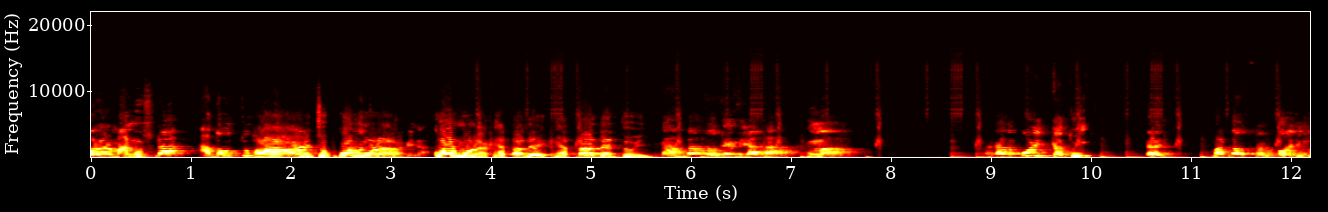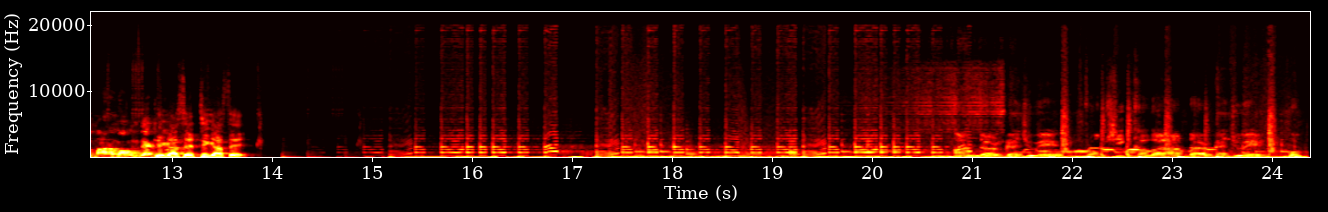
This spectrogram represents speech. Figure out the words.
করার মানুষ না আদৌ চুপ হ্যাঁ আমি চুপ করব না। করব না। খেতা দে খেতা দে তুই। কাঁদা তো দেখি গাথা ঘুমা। এটা তো পরীক্ষা তুই এই মাথা হচ্ছে কেন? তোরা কিন্তু মারো মাউন দেখ। ঠিক আছে ঠিক আছে। আন্ডার ফ্রম শিক্ষালয় আন্ডার করব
